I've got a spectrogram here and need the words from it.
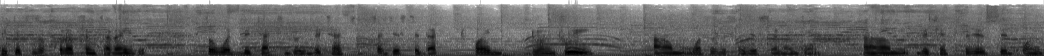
the cases of corruption are rising. So what the church did, the church suggested that why don't we, um, what was the suggestion again? Um, the church suggested on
